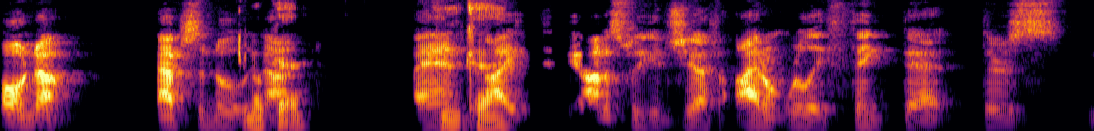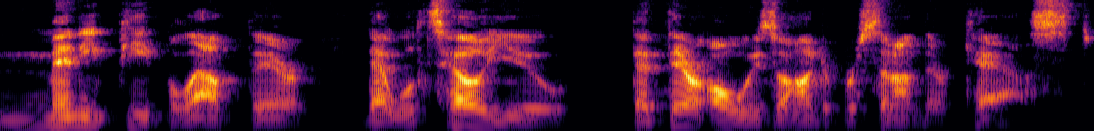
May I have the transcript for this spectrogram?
Oh, no, absolutely okay. not. And okay. I, to be honest with you, Jeff, I don't really think that there's many people out there that will tell you that they're always 100% on their cast.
